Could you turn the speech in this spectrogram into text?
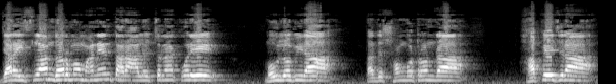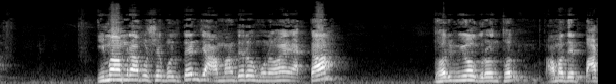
যারা ইসলাম ধর্ম মানেন, তারা আলোচনা করে মৌলবীরা, তাদের সংগঠনরা, হাফেজরা, ইমামরা বসে বলতেন যে, আমাদেরও মনে হয় একটা ধর্মীয় গ্রন্থ আমাদের পাঠ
